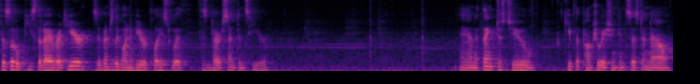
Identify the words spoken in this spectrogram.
this little piece that I have right here is eventually going to be replaced with this entire sentence here. And I think just to keep the punctuation consistent now,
